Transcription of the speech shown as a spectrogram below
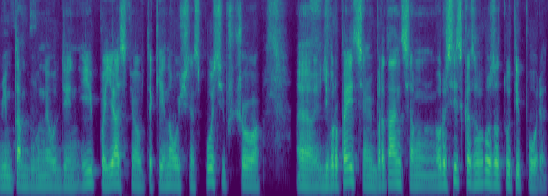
Він там був не один і пояснював такий научний спосіб, що е, європейцям і британцям російська загроза тут і поряд.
